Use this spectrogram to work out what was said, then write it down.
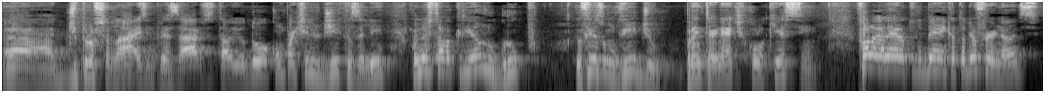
uh, de profissionais, empresários e tal, e eu dou, compartilho dicas ali. Quando eu estava criando o grupo, eu fiz um vídeo para a internet e coloquei assim: Fala galera, tudo bem? Aqui é o Tadeu Fernandes.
